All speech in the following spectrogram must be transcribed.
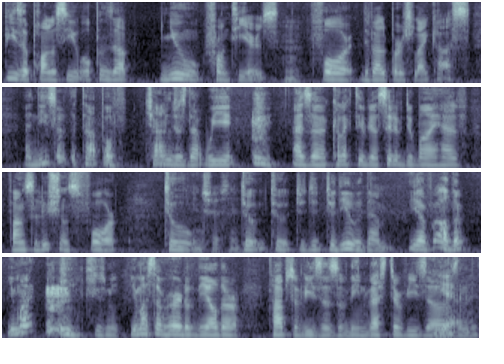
visa policy opens up new frontiers Mm. for developers like us. And these are the type of challenges that we, as a collectively, a city of Dubai, have found solutions for to to, to, to, to, deal with them. You have other, you might, excuse me, you must have heard of the other types of visas, of the investor visas Yeah, and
